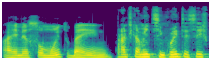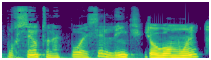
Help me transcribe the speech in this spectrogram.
arremessou muito bem, Praticamente 56%, né? Pô, excelente. jogou muito.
